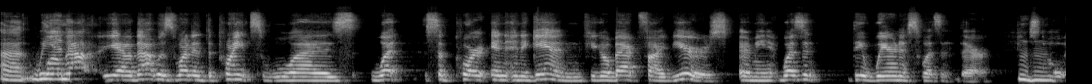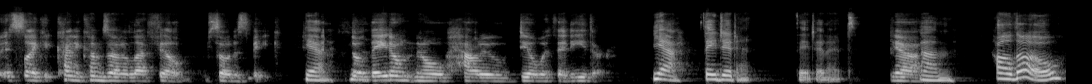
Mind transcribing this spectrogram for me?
Uh, we well, that, yeah, that was one of the points was what support and and again if you go back five years i mean it wasn't the awareness wasn't there. Mm-hmm. so it's like it kind of comes out of left field so to speak. Yeah. So they don't know how to deal with it either yeah they didn't they didn't yeah um although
